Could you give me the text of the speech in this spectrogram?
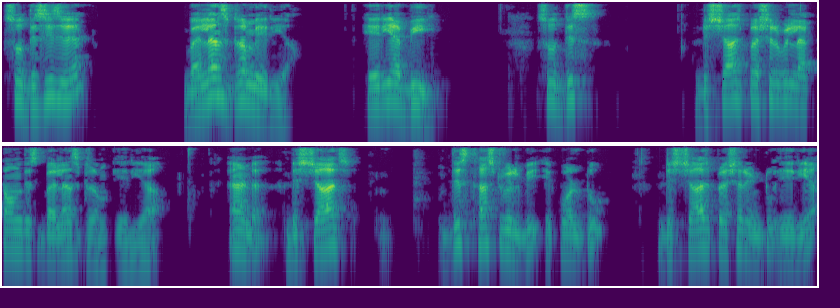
So this is a balanced drum area, area B. So this discharge pressure will act on this balanced drum area and discharge this thrust will be equal to discharge pressure into area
